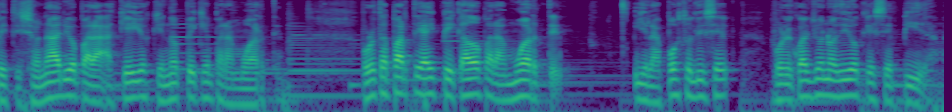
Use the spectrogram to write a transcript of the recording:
peticionario para aquellos que no pequen para muerte. Por otra parte, hay pecado para muerte y el apóstol dice, por el cual yo no digo que se pida.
